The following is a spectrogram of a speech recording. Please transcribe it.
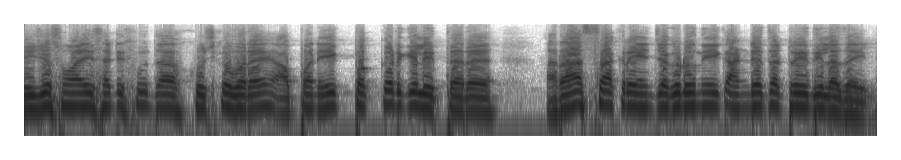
तेजस्वाळीसाठी सुद्धा खुशखबर आहे. आपण एक पक्कड केली तर राज साखरे यांच्याकडून एक अंड्याचा ट्रे दिला जाईल.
